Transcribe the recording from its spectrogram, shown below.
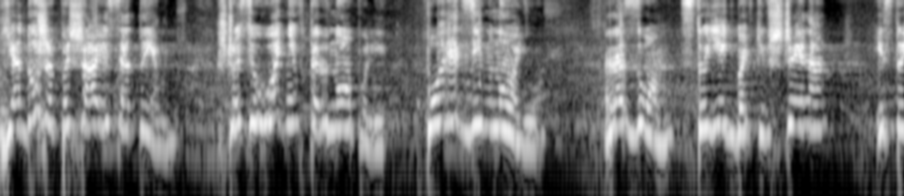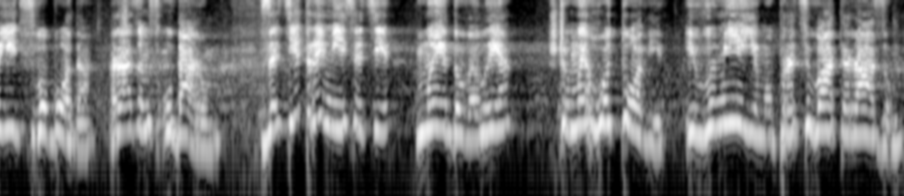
Я дуже пишаюся тим, що сьогодні в Тернополі поряд зі мною разом стоїть батьківщина і стоїть свобода разом з ударом. За ці три місяці ми довели, що ми готові і вміємо працювати разом,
